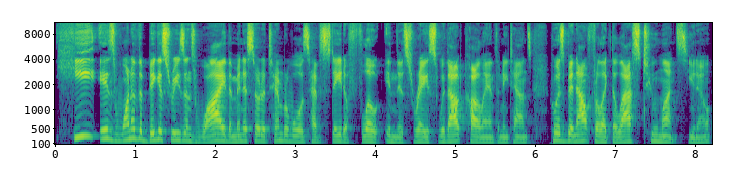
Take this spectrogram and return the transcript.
he is one of the biggest reasons why the Minnesota Timberwolves have stayed afloat in this race without Karl-Anthony Towns, who has been out for like the last two months, you know?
